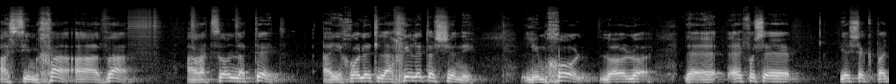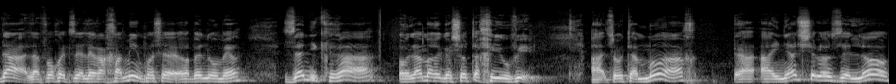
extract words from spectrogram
השמחה, האהבה, הרצון לתת, היכולת להכיל את השני, למחול, לא, לא, איפה שיש הקפדה, להפוך את זה לרחמים, כמו שרבנו אומר, זה נקרא עולם הרגשות החיובי. זאת אומרת, המוח, העניין שלו זה לא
